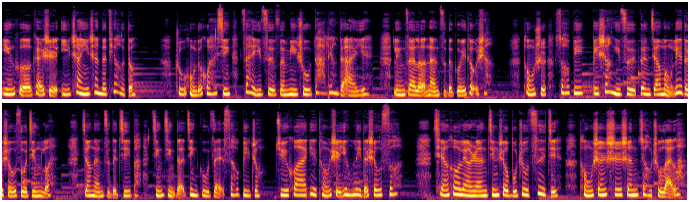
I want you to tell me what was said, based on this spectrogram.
银河开始一颤一颤地跳动。朱红的花心再一次分泌出大量的艾叶，淋在了男子的龟头上，同时骚逼比上一次更加猛烈的收缩痉挛，将男子的鸡巴紧紧地禁锢在骚逼中，菊花也同时用力地收缩，前后两人经受不住刺激，同声失声叫出来了，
